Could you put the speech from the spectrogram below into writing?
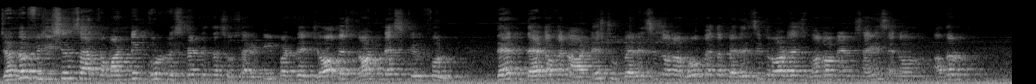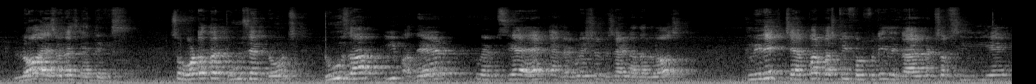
General physicians are commanding good respect in the society, but their job is not less skillful than that of an artist who balances on a rope and the balancing rod has one on end science and on other law as well as ethics. So what are the do's and don'ts? Do's are keep adhere to MCI Act and regulation beside other laws. Clinic chamber must be fulfilling the requirements of CEA.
